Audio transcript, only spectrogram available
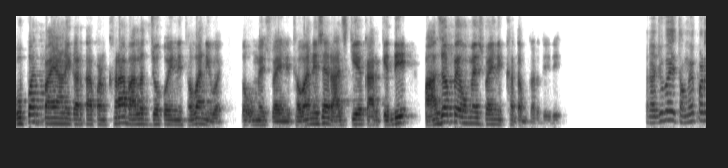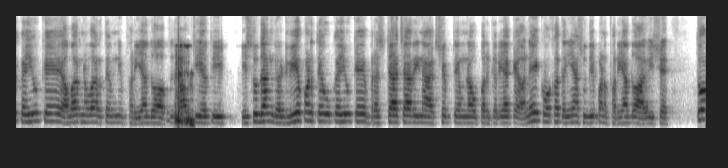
ઉપજ પાયાણી કરતા પણ ખરાબ હાલત જો કોઈની થવાની હોય, તો ઉમેશભાઈની થવાની છે. રાજકીય કારકિર્દી ભાજપે ઉમેશભાઈની ખતમ કરી દીધી. રાજુભાઈ, તમે પણ કહ્યું કે અવારનવાર તેમની ફરિયાદો આવતી હતી. ઈસુદાન ગઢવીએ પણ તેવું કહ્યું કે ભ્રષ્ટાચારીના આક્ષેપ તેમના ઉપર કર્યા કે અનેક વખત અહીંયા સુધી પણ ફરિયાદો આવી છે. તો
